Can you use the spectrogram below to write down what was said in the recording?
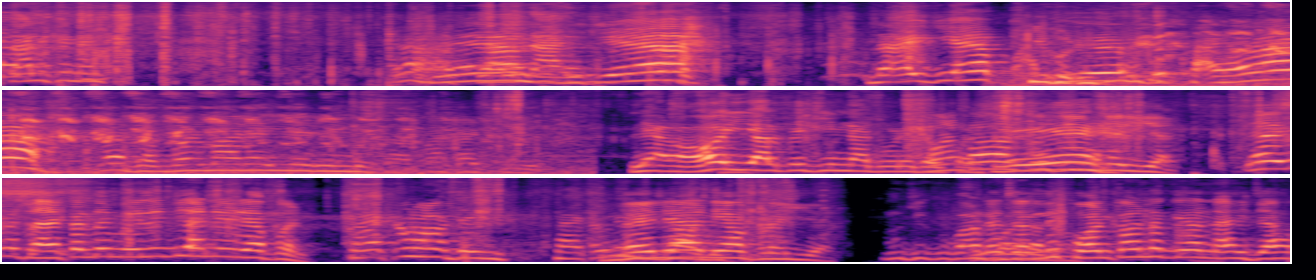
ચાલી કે નહીં? એ, નાહી ગયા. નાહી ગયા. એ, ખાયા. જબ્બર મારે યાર રીંગુ કાપા કાઢી લે હો ઈ અલ્પેજી ના જોડે જવું ફોન કરો પડશે. નહીં યાર યાર એ સાયકલ તો મેલી ગયા નહીં રહ્યા પણ સાયકલમાં જઈ. સાયકલ લઈ લે નહીં આપણે યાર મુજી ગુબાન એટલે જલ્દી ફોન કરો ને કે નાહી જા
